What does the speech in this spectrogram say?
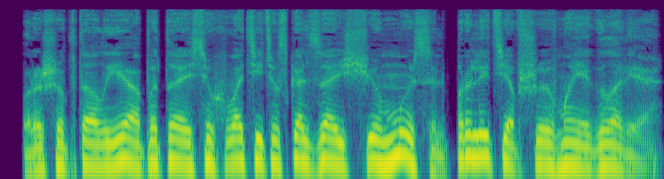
— прошептал я, пытаясь ухватить ускользающую мысль, пролетевшую в моей голове.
